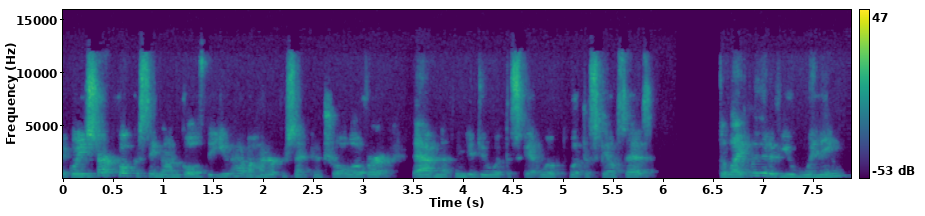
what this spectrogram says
Like when you start focusing on goals that you have 100% control over that have nothing to do with the scale, with what the scale says, the likelihood of you winning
